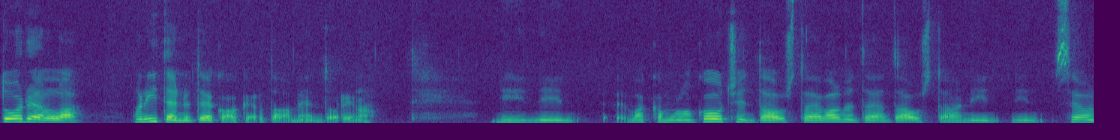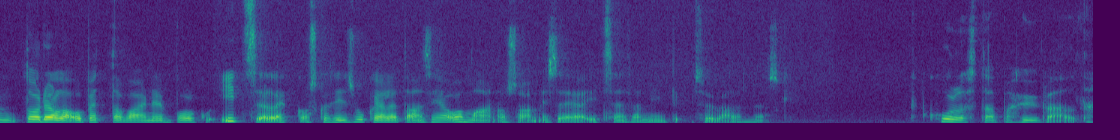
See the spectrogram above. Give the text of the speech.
todella, mä oon itse nyt ekaa kertaa mentorina, niin, niin vaikka mulla on coachin tausta ja valmentajan taustaa, niin, niin se on todella opettavainen polku itselle, koska siinä sukelletaan siihen omaan osaamiseen ja itsensä niin syvälle myöskin. Kuulostaapa hyvältä.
